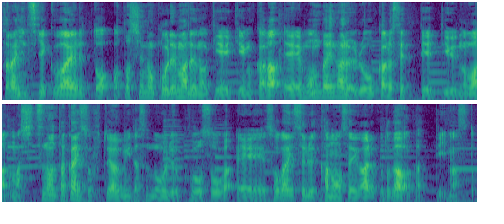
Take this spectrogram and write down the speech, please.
さらに付け加えると、私のこれまでの経験から、えー、問題のあるローカル設定っていうのは、まあ、質の高いソフトウェアを生み出す能力を阻害,、えー、阻害する可能性があることが分かっていますと。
